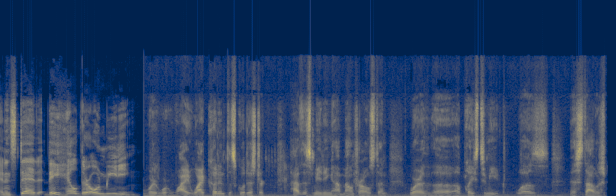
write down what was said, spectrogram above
and instead they held their own meeting. Where, where, why, why couldn't the school district have this meeting at Mount Charleston where the, a place to meet was established?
